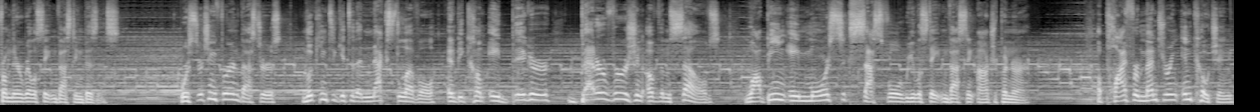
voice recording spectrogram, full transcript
from their real estate investing business. We're searching for investors looking to get to the next level and become a bigger, better version of themselves while being a more successful real estate investing entrepreneur. Apply for mentoring and coaching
